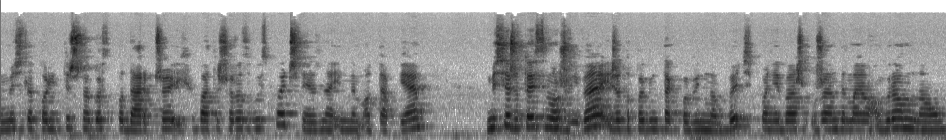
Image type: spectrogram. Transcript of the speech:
myślę, polityczno-gospodarczy i chyba też rozwój społeczny jest na innym etapie. Myślę, że to jest możliwe i że to powinno, tak powinno być, ponieważ urzędy mają ogromną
